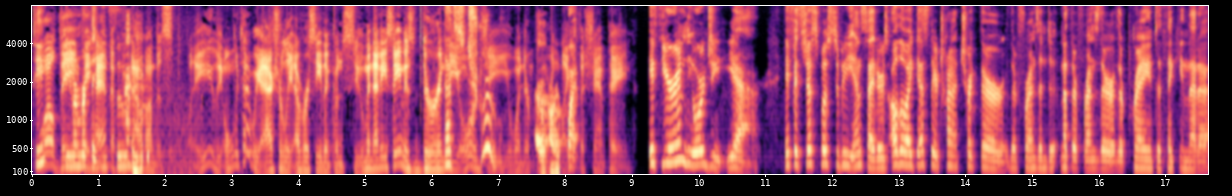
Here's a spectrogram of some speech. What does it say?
T, Well, do they, you remember they if they had eat the food? food out on display. The only time we actually ever see them consume in any scene is during That's the orgy true. when they're pouring like What? the champagne. If you're in the orgy, yeah. If it's just supposed to be insiders, although I guess they're trying to trick their their friends into not their friends, their their prey into thinking that uh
